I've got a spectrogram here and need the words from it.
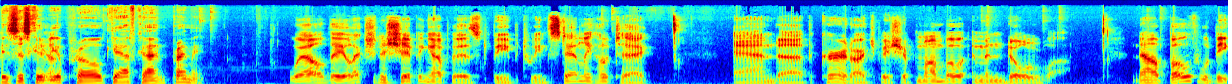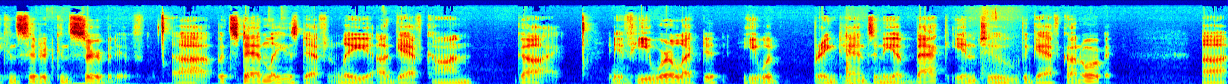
is this going to yep. be a pro GAFCON primate? Well, the election is shaping up as to be between Stanley Hotay and uh, the current Archbishop Maimbo Mndolwa. Now, both would be considered conservative, uh, but Stanley is definitely a GAFCON guy. If he were elected, he would bring Tanzania back into the GAFCON orbit. Uh,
